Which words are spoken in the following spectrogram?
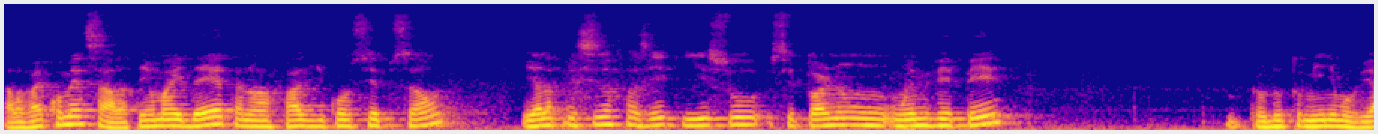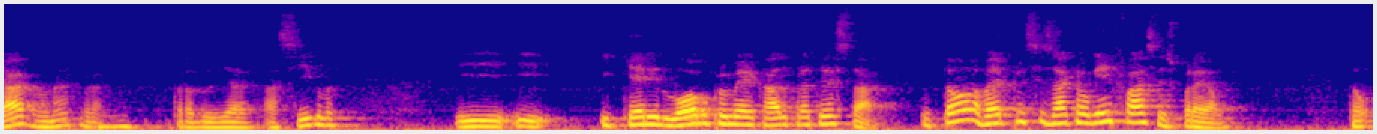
Ela vai começar, ela tem uma ideia, está numa fase de concepção e ela precisa fazer que isso se torne um, um MVP, produto mínimo viável, né, para traduzir a, a sigla, e, e, e quer ir logo para o mercado para testar. Então ela vai precisar que alguém faça isso para ela. Então,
